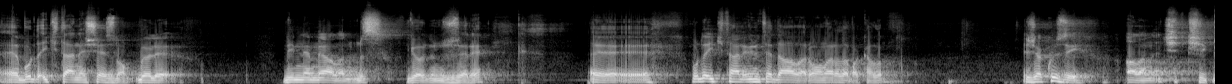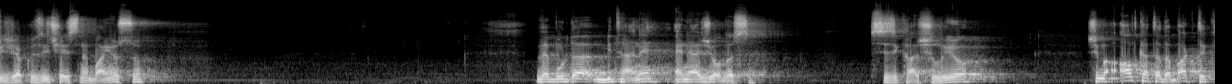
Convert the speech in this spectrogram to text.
Ee, Burada iki tane şezlong böyle dinlenme alanımız gördüğünüz üzere. Ee, Burada iki tane ünite daha var onlara da bakalım. Jacuzzi alanı çift kişilik bir jacuzzi içerisinde banyosu. Ve burada bir tane enerji odası sizi karşılıyor. Şimdi alt kata da baktık.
